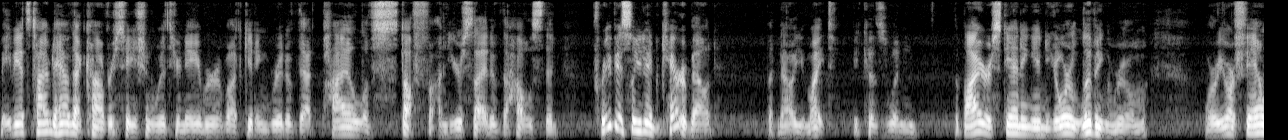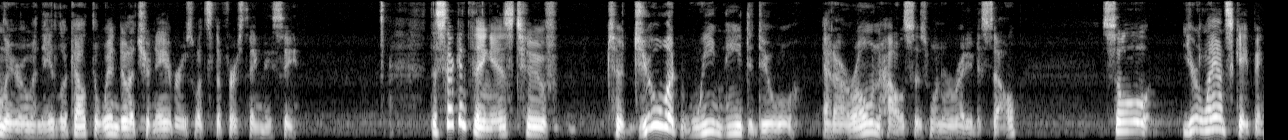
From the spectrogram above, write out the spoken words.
maybe it's time to have that conversation with your neighbor about getting rid of that pile of stuff on your side of the house that previously you didn't care about, but now you might because when the buyer is standing in your living room or your family room and they look out the window at your neighbors, what's the first thing they see? The second thing is to to do what we need to do at our own houses when we're ready to sell. So your landscaping,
